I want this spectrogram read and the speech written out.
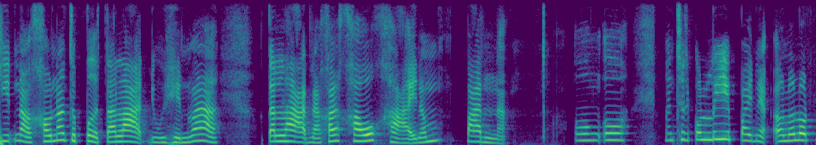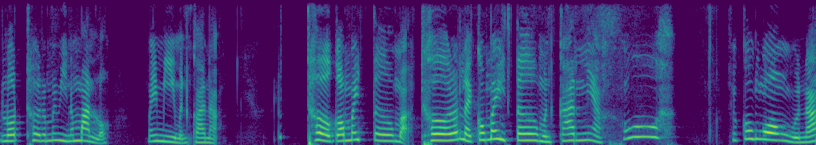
ทิตย์น่ะเขาน่าจะเปิดตลาดอยู่เห็นว่า ตลาดน่ะเขาเขาขายน้ำปั่นน่ะเออเอองั้นฉันก็รีบไปเนี่ยเอาแล้วรถรถเธอไม่มีน้ำมันหรอ ไม่มีเหมือนกันอะ เธอก็ไม่เติมอะ เธอนั่นแหละก็ไม่เติมเหมือนกันเนี่ยโอ้ฉันก็งงอยู่นะ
